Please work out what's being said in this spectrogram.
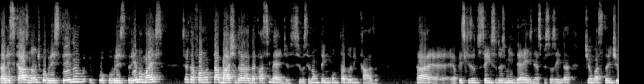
Tá? Nesse caso, não de pobreza extrema, pobreza extrema mas de certa forma, está abaixo da, da classe média, se você não tem um computador em casa. Tá? É, é a pesquisa do Censo 2010, né? As pessoas ainda tinham bastante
